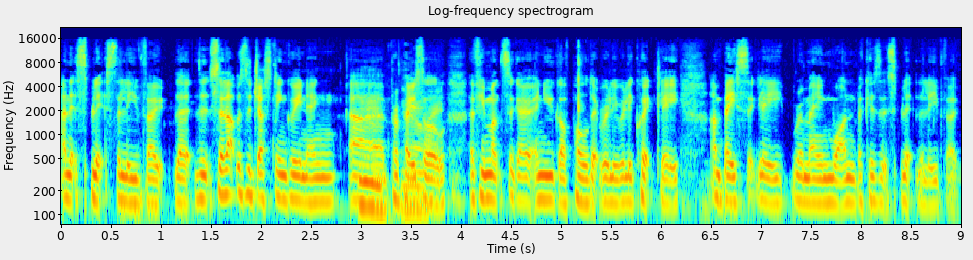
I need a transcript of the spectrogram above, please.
and it splits the Leave vote. The, the, so that was the Justine Greening uh, proposal a few months ago, and YouGov polled it really really quickly, and basically Remain won because it split the Leave vote.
